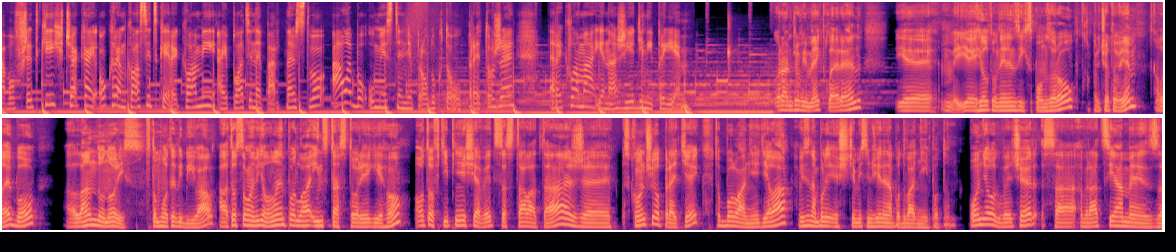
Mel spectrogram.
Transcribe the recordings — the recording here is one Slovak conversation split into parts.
A vo všetkých čakaj okrem klasickej reklamy aj platené partnerstvo alebo umiestnenie produktov, pretože reklama je náš jediný príjem. Oranžový McLaren je, je Hilton jeden z ich sponzorov. Prečo to viem? Lebo Lando Norris v tom hoteli býval, ale to som len videl len podľa Instastoriek jeho. O to vtipnejšia vec sa stala tá, že skončil pretek, to bola nedela, my sme tam boli ešte myslím, že jeden alebo dva dní potom. Pondelok večer sa vraciame z,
